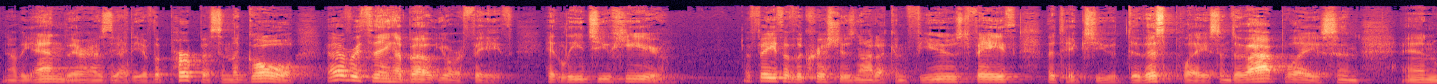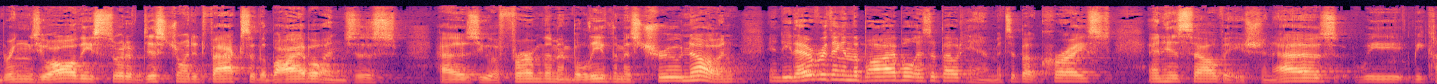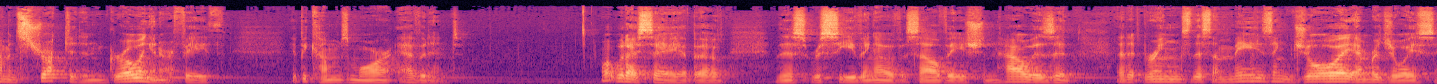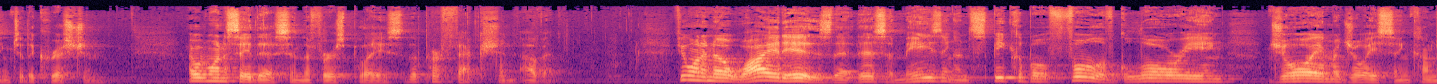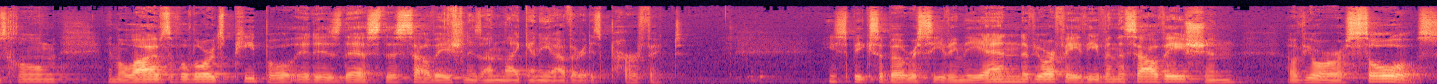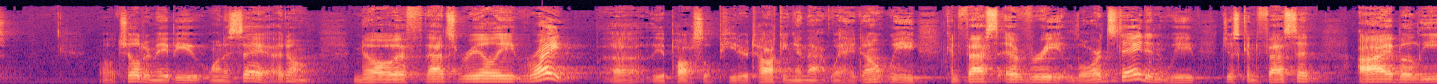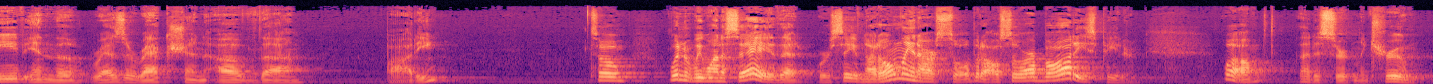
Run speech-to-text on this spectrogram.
Now, the end there has the idea of the purpose and the goal, everything about your faith. It leads you here. The faith of the Christian is not a confused faith that takes you to this place and to that place and, and brings you all these sort of disjointed facts of the Bible and just has you affirm them and believe them as true. No, and indeed, everything in the Bible is about Him. It's about Christ and his salvation. As we become instructed and growing in our faith, it becomes more evident. What would I say about this receiving of salvation? How is it that it brings this amazing joy and rejoicing to the Christian? I would want to say this in the first place the perfection of it. If you want to know why it is that this amazing, unspeakable, full of glorying, joy and rejoicing comes home in the lives of the Lord's people, it is this this salvation is unlike any other, it is perfect. He speaks about receiving the end of your faith, even the salvation of your souls. Well, children, maybe you want to say, I don't know if that's really right, uh, the Apostle Peter talking in that way. Don't we confess every Lord's Day? Didn't we just confess it I believe in the resurrection of the body. So, wouldn't we want to say that we're saved not only in our soul, but also our bodies, Peter? Well, that is certainly true.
